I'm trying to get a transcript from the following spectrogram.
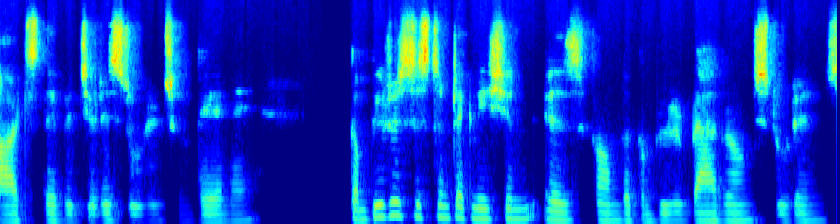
arts ਦੇ ਵਿੱਚ ਜਿਹੜੇ students ਹੁੰਦੇ ਨੇ computer system technician is from the computer background students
